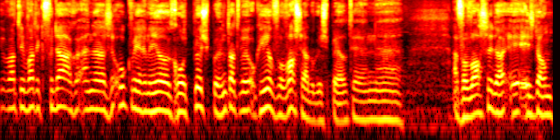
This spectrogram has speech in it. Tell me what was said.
wat, wat ik vandaag... en dat is ook weer een heel groot pluspunt... dat we ook heel volwassen hebben gespeeld. En... En volwassen is dan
